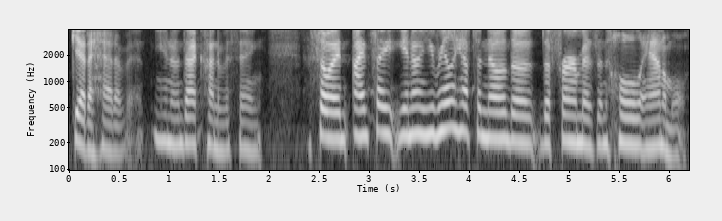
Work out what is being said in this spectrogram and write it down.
Get ahead of it. You know, that kind of a thing. So I'd, I'd say, you know, you really have to know the, the firm as a whole animal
